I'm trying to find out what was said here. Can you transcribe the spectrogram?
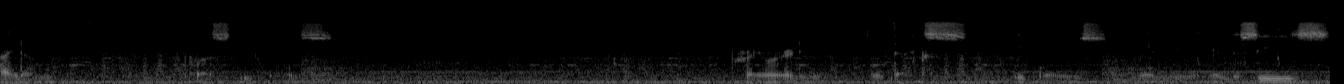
item plus equals priority index equals menu indices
